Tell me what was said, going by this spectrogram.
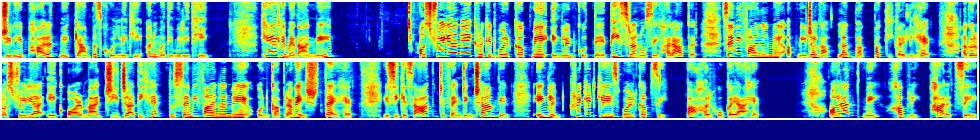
जिन्हें भारत में कैंपस खोलने की अनुमति मिली थी। खेल के मैदान में, ऑस्ट्रेलिया ने क्रिकेट वर्ल्ड कप में इंग्लैंड को 33 रनों से हराकर सेमीफाइनल में अपनी जगह लगभग पक्की कर ली है। अगर ऑस्ट्रेलिया एक और मैच जीत जाती है तो सेमीफाइनल में उनका प्रवेश तय है। इसी के साथ डिफेंडिंग चैंपियन इंग्लैंड क्रिकेट के इस वर्ल्ड कप से बाहर हो गया है। और अंत में खबरें भारत से।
